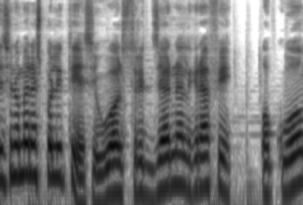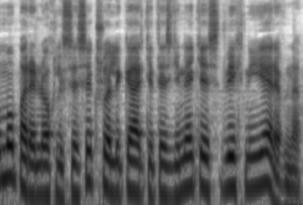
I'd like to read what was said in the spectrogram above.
Στις Ηνωμένες Πολιτείες, η Wall Street Journal γράφει: Ο Κουόμο παρενόχλησε σεξουαλικά αρκετές γυναίκες, δείχνει η έρευνα.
